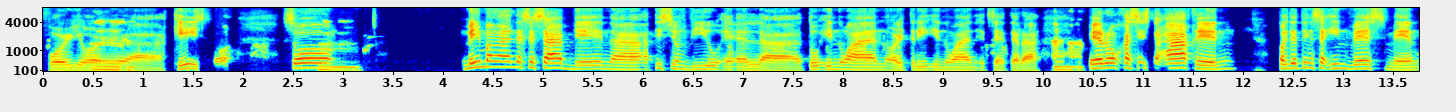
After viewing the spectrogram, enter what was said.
for your uh, case. No? So may mga nagsasabi na at least yung VUL uh, 2 in 1 or 3 in 1 etc. Uh-huh. Pero kasi sa akin pagdating sa investment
